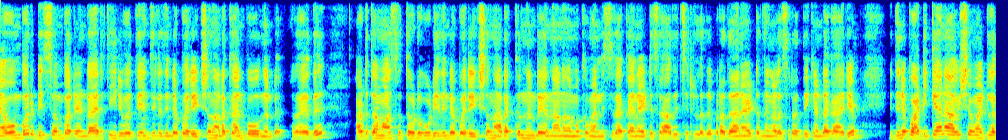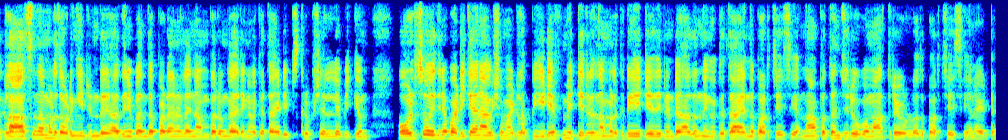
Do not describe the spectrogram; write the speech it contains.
നവംബർ ഡിസംബർ രണ്ടായിരത്തി ഇരുപത്തിയഞ്ചിൽ ഇതിന്റെ പരീക്ഷ നടക്കാൻ പോകുന്നുണ്ട്. അതായത് അടുത്ത മാസത്തോടു കൂടി ഇതിന്റെ പരീക്ഷ നടക്കുന്നുണ്ട് എന്നാണ് നമുക്ക് മനസ്സിലാക്കാനായിട്ട് സാധിച്ചിട്ടുള്ളത്. പ്രധാനമായിട്ടും നിങ്ങൾ ശ്രദ്ധിക്കേണ്ട കാര്യം ഇതിന് പഠിക്കാൻ ആവശ്യമായിട്ടുള്ള ക്ലാസ് നമ്മൾ തുടങ്ങിയിട്ടുണ്ട്. അതിന് ബന്ധപ്പെടാനുള്ള നമ്പറും കാര്യങ്ങളൊക്കെ താഴെ ഡിസ്ക്രിപ്ഷനിൽ ലഭിക്കും. ഓൾസോ ഇതിന് പഠിക്കാൻ ആവശ്യമായിട്ടുള്ള പി ഡി എഫ് മെറ്റീരിയൽ നമ്മൾ ക്രിയേറ്റ് ചെയ്തിട്ടുണ്ട്. അത് നിങ്ങൾക്ക് താഴ്ന്ന് പർച്ചേസ് ചെയ്യാം. നാൽപ്പത്തഞ്ച് രൂപ മാത്രമേ ഉള്ളൂ അത് പർച്ചേസ് ചെയ്യാനായിട്ട്.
